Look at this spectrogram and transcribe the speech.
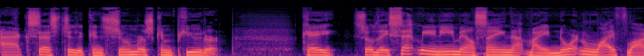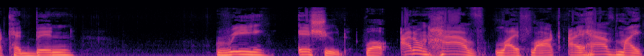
access to the consumer's computer. Okay, so they sent me an email saying that my Norton Lifelock had been reissued. Well, I don't have Lifelock. I have my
